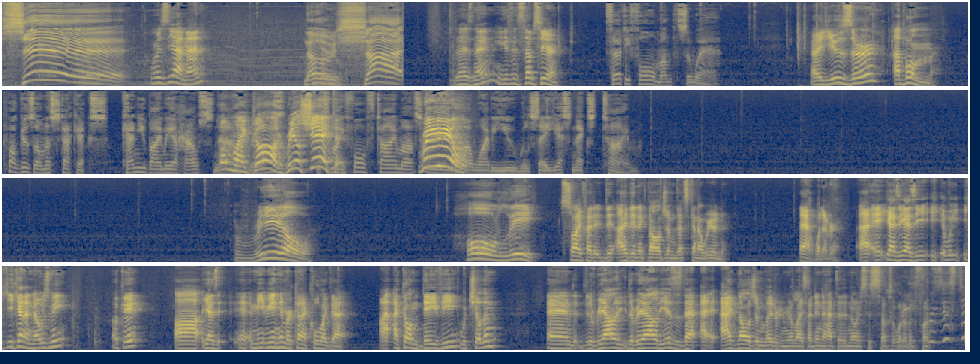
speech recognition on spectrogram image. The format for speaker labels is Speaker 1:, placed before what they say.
Speaker 1: shit!
Speaker 2: Where's he at, man?
Speaker 1: No shot.
Speaker 2: Is that his name? He did subs here.
Speaker 3: 34 months aware.
Speaker 2: A user, a boom.
Speaker 3: Poggers on a stack X. Can you buy me a house now?
Speaker 2: Oh my
Speaker 3: please?
Speaker 2: god, real shit!
Speaker 3: It's my fourth time asking
Speaker 2: Real!
Speaker 3: you now, YBU will say yes next time.
Speaker 2: Real. Holy. Sorry if I, did, I didn't acknowledge him. That's kind of weird. Eh, whatever. Uh, eh, guys, guys, he, he, he kind of knows me. Okay? Uh, guys, eh, me, me and him are kind of cool like that. I, I call him Davey. We're chilling. And the reality the reality is is that I, I acknowledge him later and realize I didn't have to notice his subs or whatever the fuck.
Speaker 4: Resistance.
